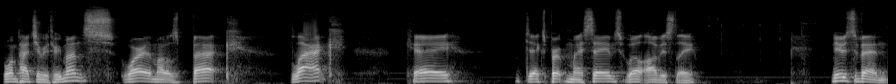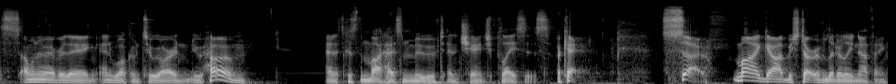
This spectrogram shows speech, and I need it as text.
One patch every three months. Why are the models back? Black. Okay. To export my saves? Well, obviously. News events. I want to know everything. And welcome to our new home. And it's because the mod has moved and changed places. Okay. So, my god, we start with literally nothing.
